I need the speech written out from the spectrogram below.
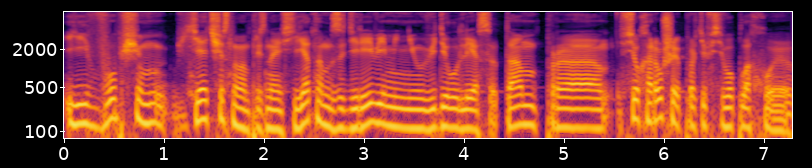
И, в общем, я честно вам признаюсь, я там за деревьями не увидел леса. Там про все хорошее против всего плохое.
